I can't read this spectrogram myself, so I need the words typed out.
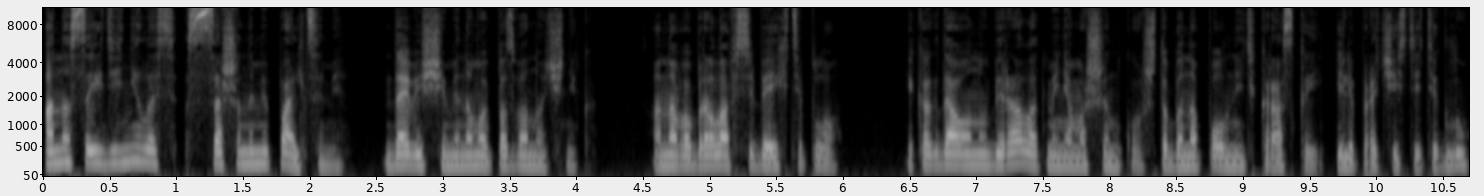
Она соединилась с Сашиными пальцами, давящими на мой позвоночник. Она вобрала в себя их тепло. И когда он убирал от меня машинку, чтобы наполнить краской или прочистить иглу,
